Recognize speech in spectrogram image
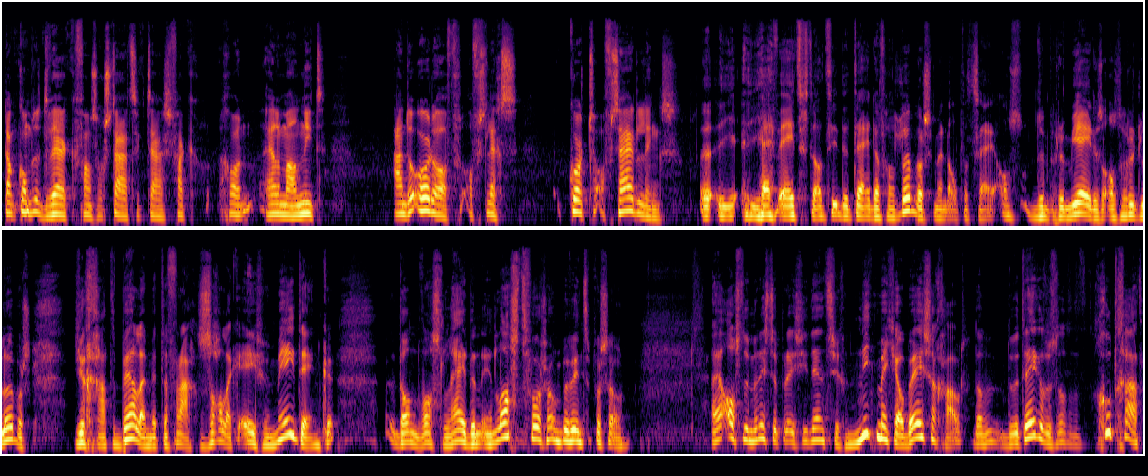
dan komt het werk van zo'n staatssecretaris vaak gewoon helemaal niet aan de orde of, of slechts kort of zijdelings. Uh, jij weet dat in de tijden van Lubbers men altijd zei, als de premier, dus als Ruud Lubbers, je gaat bellen met de vraag: zal ik even meedenken? Dan was lijden in last voor zo'n bewindspersoon. Als de minister-president zich niet met jou bezighoudt, dan betekent dus dat het goed gaat.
